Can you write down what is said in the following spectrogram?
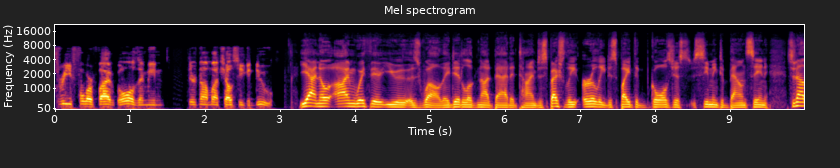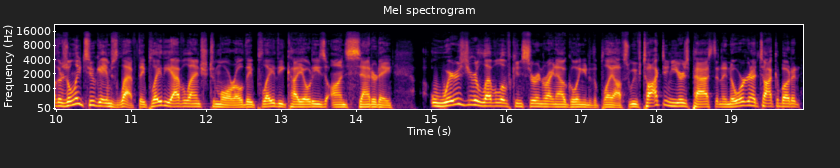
three, four, five goals, I mean, there's not much else you can do. Yeah, no, I'm with you as well. They did look not bad at times, especially early, despite the goals just seeming to bounce in. So now there's only two games left. They play the Avalanche tomorrow. They play the Coyotes on Saturday. Where's your level of concern right now going into the playoffs? We've talked in years past, and I know we're going to talk about it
